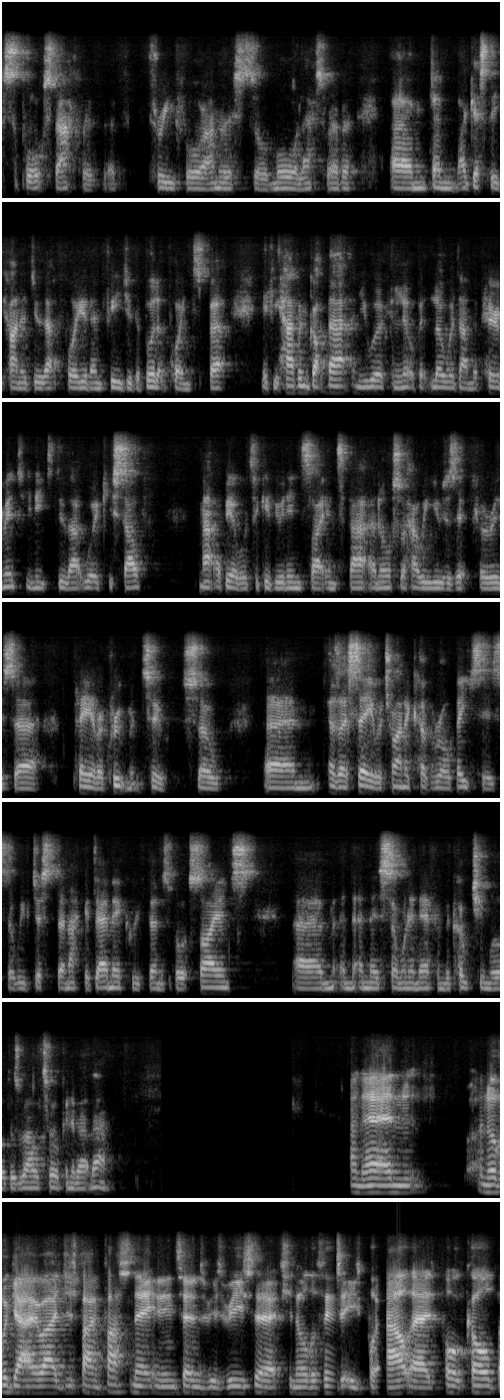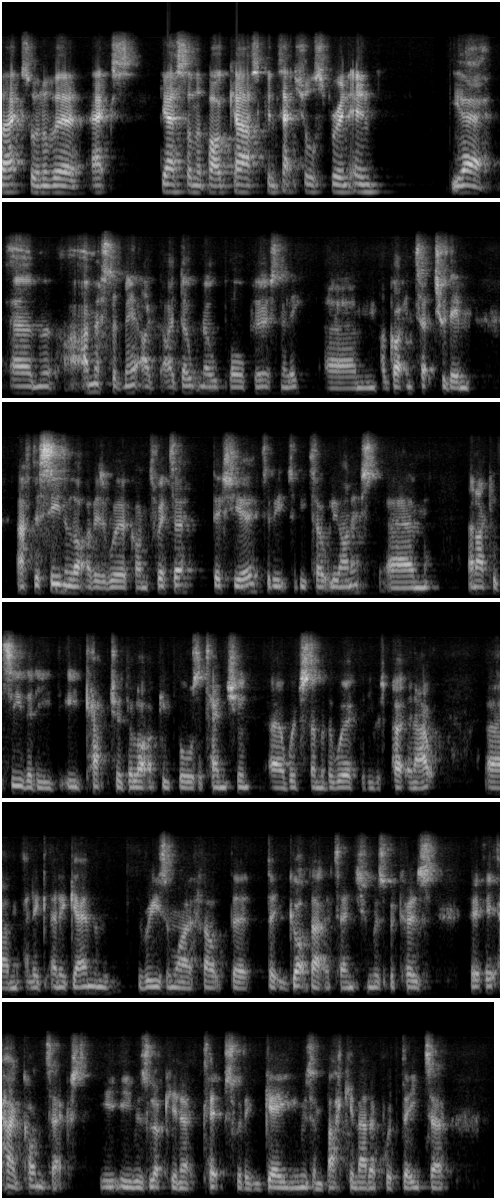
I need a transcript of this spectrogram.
support staff of, of, three, four analysts or more or less, whatever, um, then I guess they kind of do that for you, then feed you the bullet points. But if you haven't got that and you're working a little bit lower down the pyramid, you need to do that work yourself. Matt will be able to give you an insight into that and also how he uses it for his uh, player recruitment too. So, um, as I say, we're trying to cover all bases. So we've just done academic, we've done sports science, um, and, and there's someone in there from the coaching world as well talking about that. And then another guy who I just find fascinating in terms of his research and all the things that he's put out there is Paul Caldbeck, so another ex guest on the podcast, contextual sprinting. Yeah, um, I must admit, I, I, don't know Paul personally. Um, I got in touch with him after seeing a lot of his work on Twitter this year. To be to be totally honest, um, and I could see that he he captured a lot of people's attention uh, with some of the work that he was putting out. Um, and and again, the reason why I felt that that he got that attention was because it, it had context. He, he, was looking at clips within games and backing that up with data.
